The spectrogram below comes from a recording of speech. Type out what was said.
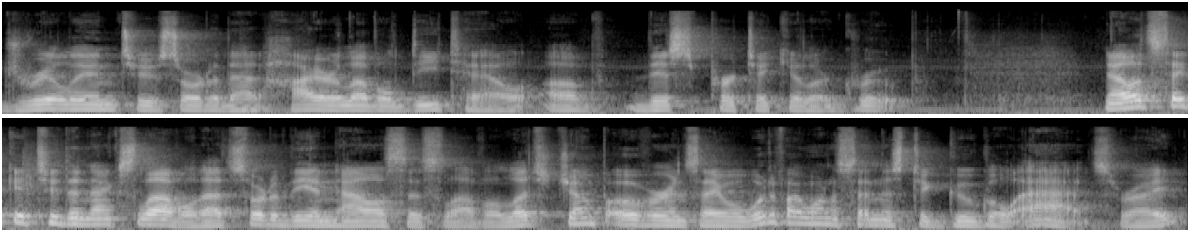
drill into sort of that higher level detail of this particular group. Now let's take it to the next level. That's sort of the analysis level. Let's jump over and say, well, what if I want to send this to Google Ads, right?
